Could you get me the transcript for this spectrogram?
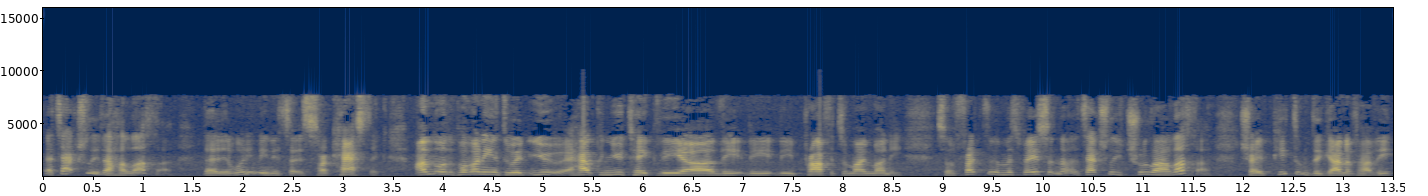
That's actually the halacha. That what do you mean? It's, it's, sarcastic. I'm the one put money into it. You, how can you take the uh, the, the the profits of my money? So fret the Mitzpe. No, it's actually true la halacha. Shay pitum deganav havi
